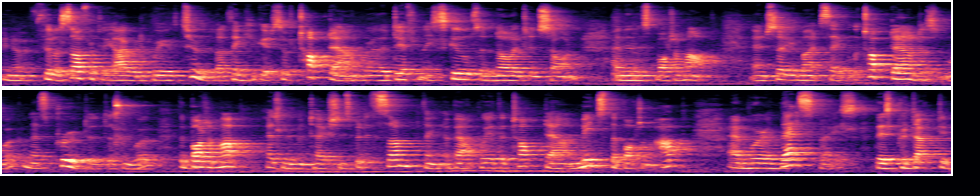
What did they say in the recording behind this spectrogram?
you know, philosophically I would agree with too. that I think you get sort of top-down, where there are definitely skills and knowledge and so on, and then there's bottom-up. And so you might say, well, the top-down doesn't work, and that's proved it doesn't work. The bottom-up has limitations, but it's something about where the top-down meets the bottom-up, and where in that space there's productive,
